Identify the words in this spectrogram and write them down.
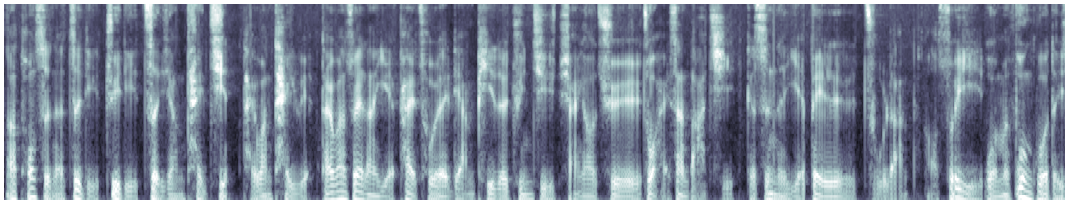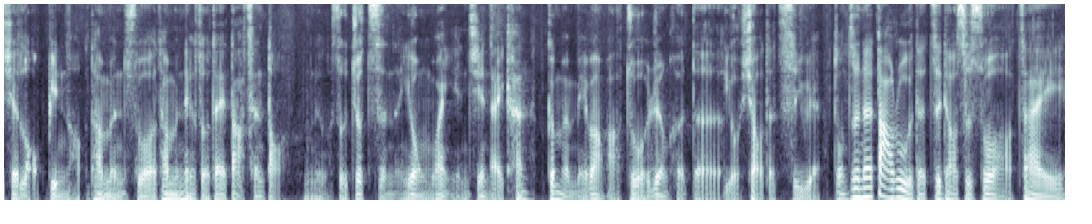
那同时呢，这里距离浙江太近，台湾太远。台湾虽然也派出了两批的军机想要去做海上打击，可是呢也被阻拦。好，所以我们问过的一些老兵哈，他们说他们那个时候在大陈岛，那个时候就只能用望远镜来看，根本没办法做任何的有效的支援。总之呢，大陆的资料是说在。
